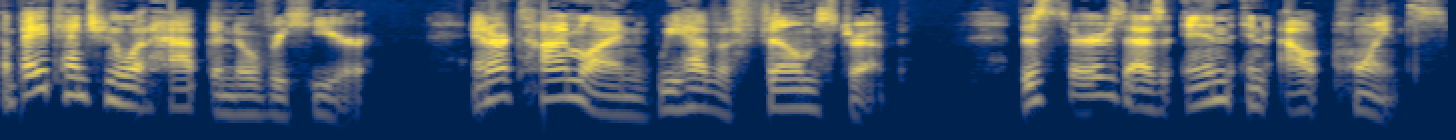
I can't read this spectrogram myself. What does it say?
And pay attention what happened over here. In our timeline, we have a film strip. This serves as in and out points.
